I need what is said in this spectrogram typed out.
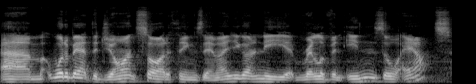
Um, what about the Giants side of things there, mate? You got any relevant ins or outs?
